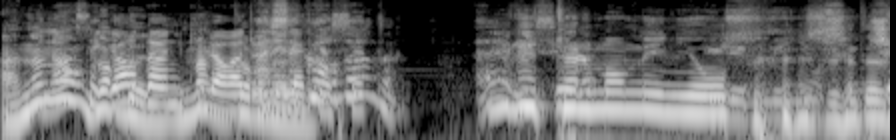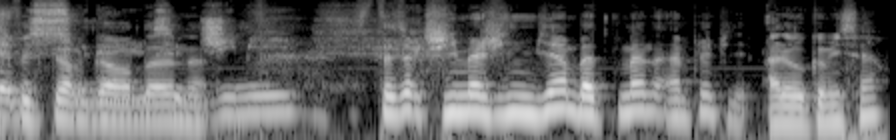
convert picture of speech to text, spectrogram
Ah non, Non, non, c'est Gordon. Qui leur a donné Gordon. la cassette. Ah, Il est tellement mignon, ce- inspecteur Gordon. C'est-à-dire que j'imagine bien Batman appeler puis Allô, commissaire?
